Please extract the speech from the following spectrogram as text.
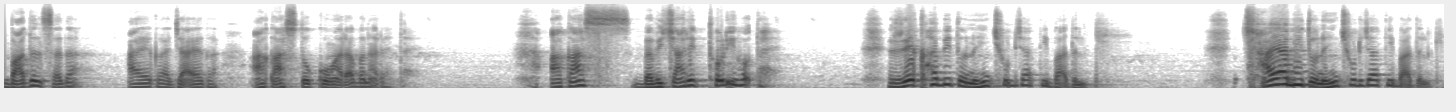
बादल सदा आएगा, जाएगा। आकाश तो कुआरा बना रहता है। आकाश व्यविचारित थोड़ी होता है। रेखा भी तो नहीं छूट जाती बादल की। छाया भी तो नहीं छूट जाती बादल की।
